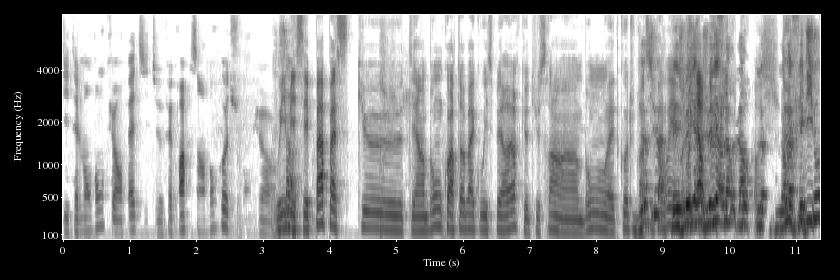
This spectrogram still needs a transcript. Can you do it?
il est tellement bon qu'en fait il te fait croire que c'est un bon coach. Donc, euh, Oui, ça. mais c'est pas parce que t'es un bon quarterback whisperer que tu seras un bon head coach Bien sûr. principal. Oui, mais je veux dire, je veux dire, leur, réflexion,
